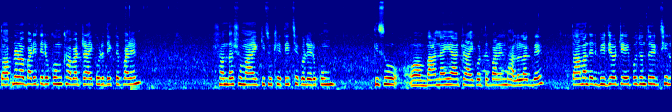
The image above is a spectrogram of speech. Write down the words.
তো আপনারাও বাড়িতে এরকম খাবার ট্রাই করে দেখতে পারেন। সন্ধ্যার সময় কিছু খেতে ইচ্ছে করলে এরকম কিছু বানাইয়া ট্রাই করতে পারেন, ভালো লাগবে। তো আমাদের ভিডিওটি এই পর্যন্তই ছিল।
